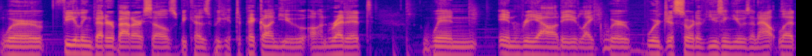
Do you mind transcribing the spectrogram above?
We're feeling better about ourselves because we get to pick on you on Reddit when in reality like we're we're just sort of using you as an outlet.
